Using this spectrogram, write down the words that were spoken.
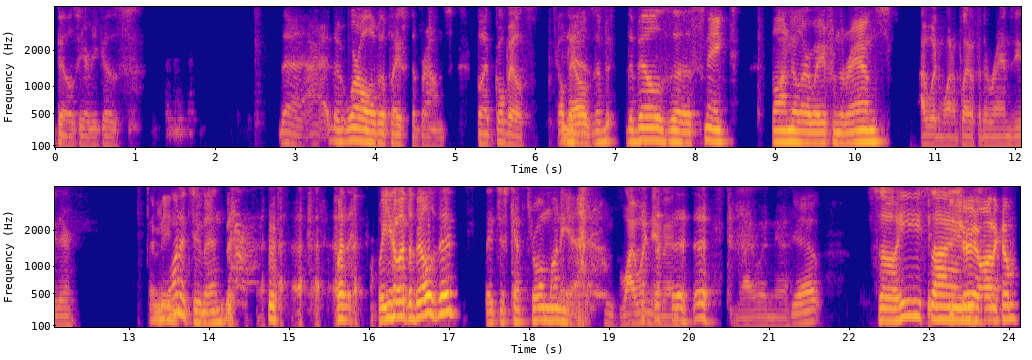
Bills here because the, I- the we're all over the place with the Browns, but go Bills. Go Yeah, Bills. the, the Bills uh, snaked Von Miller away from the Rams. I wouldn't want to play for the Rams either. I He mean, wanted to, man. But but you know what the Bills did? They just kept throwing money at him. Why wouldn't you, man? Why wouldn't you? Yep. so he signed. you sure you don't want to come?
